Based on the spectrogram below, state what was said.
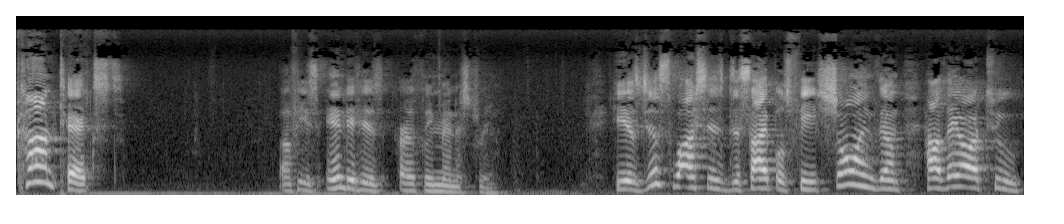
context of he's ended his earthly ministry. He has just washed his disciples' feet, showing them how they are to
